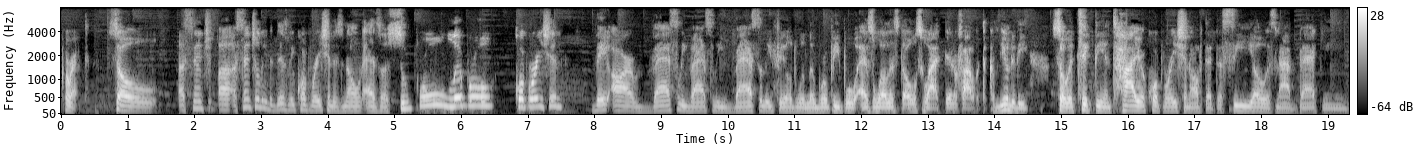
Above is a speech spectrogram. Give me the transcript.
Correct. So, essentially, uh, essentially, the Disney Corporation is known as a super liberal corporation. They are vastly, vastly, vastly filled with liberal people, as well as those who identify with the community. So it ticked the entire corporation off that the CEO is not backing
